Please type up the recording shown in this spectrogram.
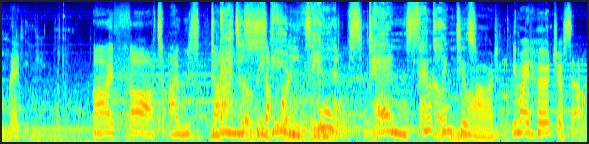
ready. I thought I was done Battle suffering begins in fools. ten seconds. Don't think too hard. You might hurt yourself.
